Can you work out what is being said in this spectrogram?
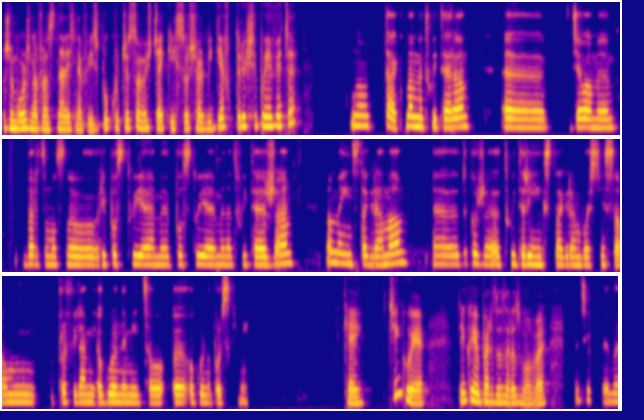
że można Was znaleźć na Facebooku. Czy są jeszcze jakieś social media, w których się pojawiacie? No tak, mamy Twittera. E, działamy bardzo mocno, repostujemy, postujemy na Twitterze. Mamy Instagrama, e, tylko że Twitter i Instagram właśnie są profilami ogólnymi, co, e, ogólnopolskimi. Okej, okay. dziękuję. Dziękuję bardzo za rozmowę. Dziękuję.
